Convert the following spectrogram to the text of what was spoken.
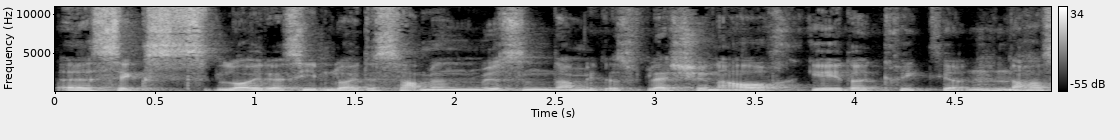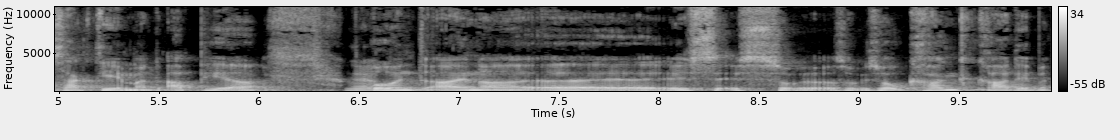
äh, sechs Leute, sieben Leute sammeln müssen, damit das Fläschchen auch jeder kriegt hier. Nachher sagt jemand ab hier und einer äh, ist, ist so- sowieso krank gerade eben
